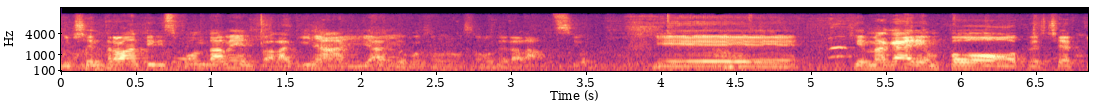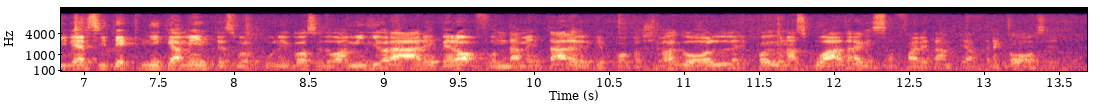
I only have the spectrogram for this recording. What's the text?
un centravanti di sfondamento alla chinaglia, io poi sono, sono della Lazio, e che magari è un po' per certi versi tecnicamente su alcune cose doveva migliorare, però fondamentale perché poi faceva gol, e poi una squadra che sa fare tante altre cose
